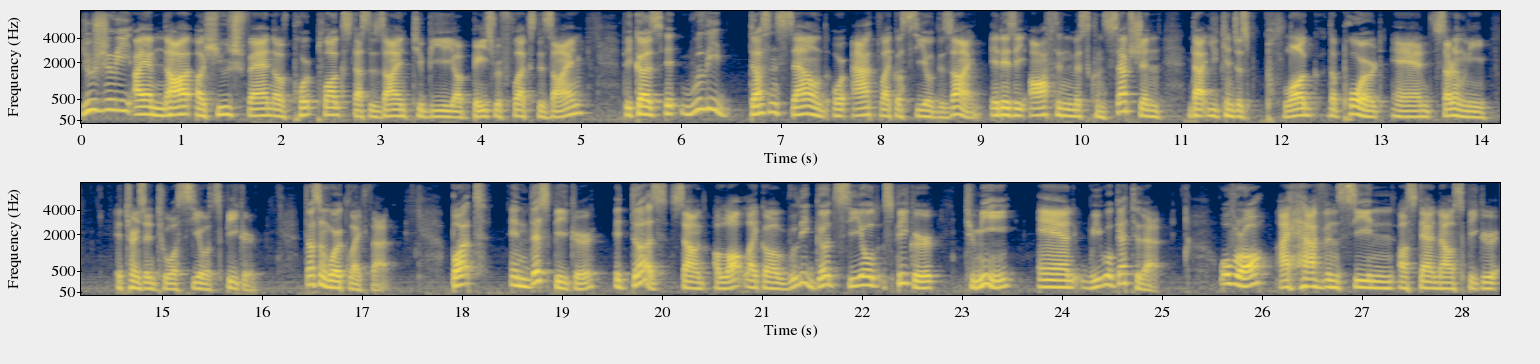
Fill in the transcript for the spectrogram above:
Usually I am not a huge fan of port plugs that's designed to be a bass reflex design because it really doesn't sound or act like a sealed design. It is a often misconception that you can just plug the port and suddenly it turns into a sealed speaker. Doesn't work like that. But in this speaker, it does sound a lot like a really good sealed speaker to me, and we will get to that. Overall, I haven't seen a stand mount speaker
